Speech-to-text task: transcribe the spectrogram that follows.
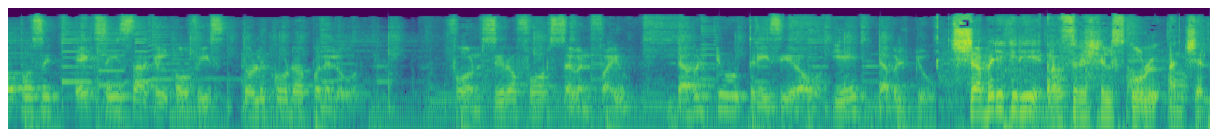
opposite excise circle office Tholicode Punalur. Phone zero four seven five double two three zero eight double two Sabarigiri residential school Anchal.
